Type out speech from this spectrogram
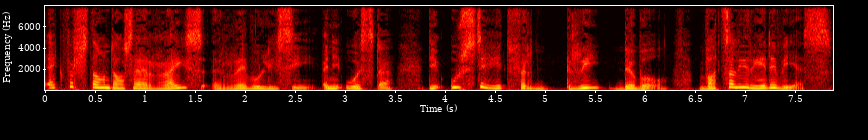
ek verstaan daar's 'n reisrevolusie in die ooste. Die oeste het vir 3 dubbel. Wat sal die rede wees?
